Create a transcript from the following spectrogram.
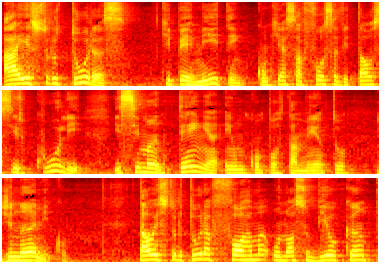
há estruturas que permitem com que essa força vital circule e se mantenha em um comportamento dinâmico. Tal estrutura forma o nosso biocampo,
